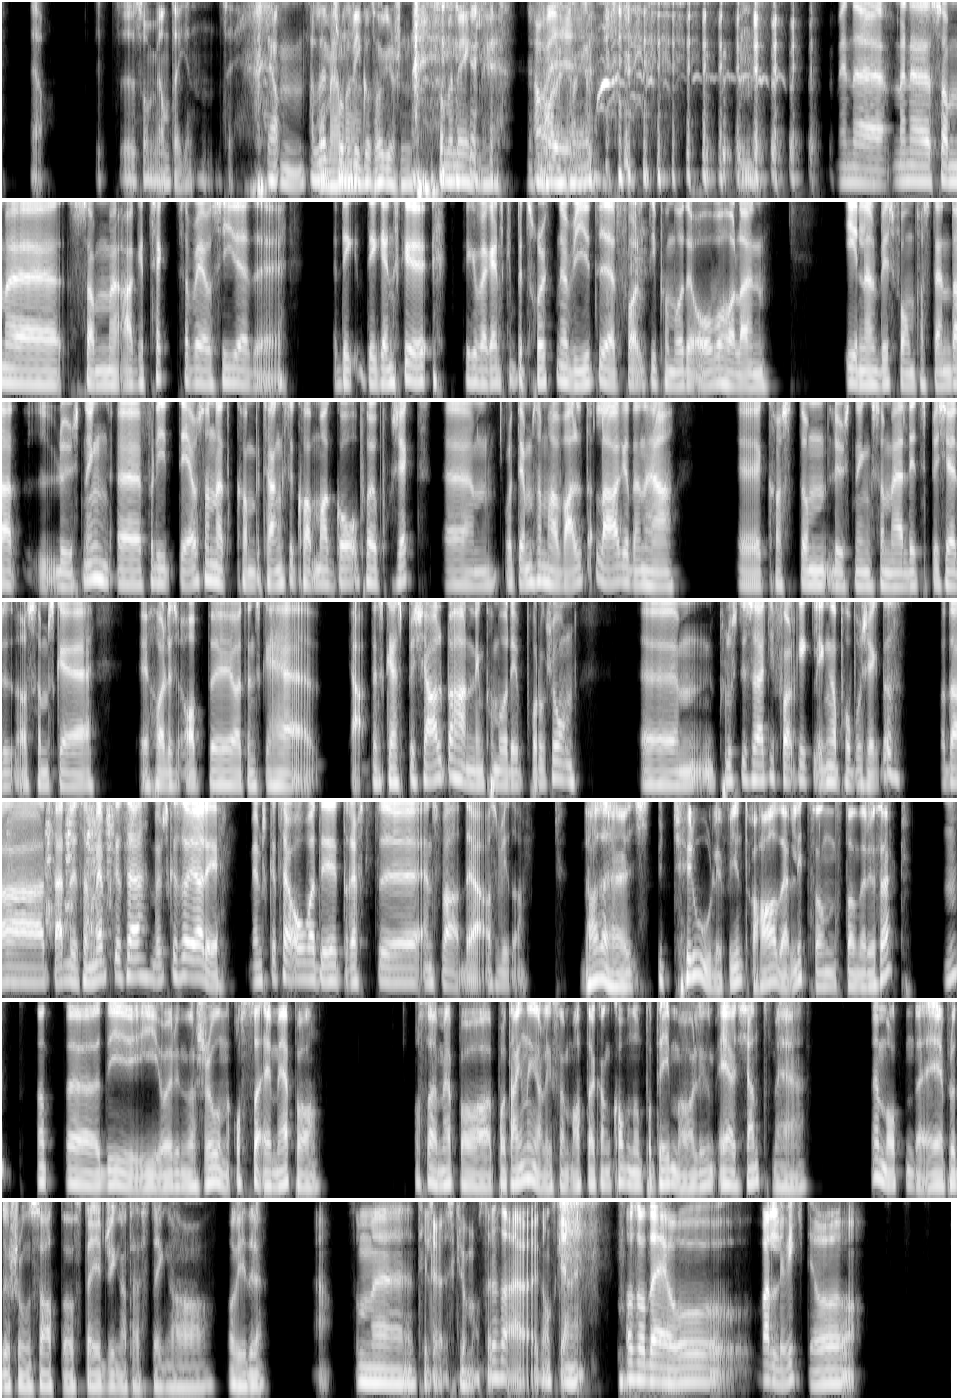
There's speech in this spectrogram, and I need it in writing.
Litt eh, som Jahn Teigen sier. Ja. Mm. Eller Trond-Viggo Torgersen, som en egentlig som har den sangen. Men, øh, men som, som arkitekt, så vil jeg jo si at, det, det, er ganske, det kan være ganske betryggende å vite at folk de på en måte overholder en, en eller annen vis form for standardløsning. Øh, fordi det er jo sånn at kompetanse kommer og går på et prosjekt. øh, og dem, som har valgt å lage den her øh, custom-løsning, som er litt spesiell, og som skal holdes oppe, og den skal have, ja, den skal have specialbehandling på en måte i produktion. Øh, pludselig så er de folk ikke længere på projektet, og der, der er det lidt sådan, hvem skal, tage, hvem skal så gøre det? Hvem skal tage over det driftsansvar der, og så videre. Da er det utrolig fint å ha det litt sånn standardisert. Mm. At uh, de i organisasjonen også er med på også er med på, på tegninga, liksom. At det kan komme noen på teamet og liksom er kjent med, med måten det er produksjonsdata og staging og testing og, og videre. Ja, som eh, tidligere skrummaster så er jeg ganske enig. Altså, det er jo veldig viktig å,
